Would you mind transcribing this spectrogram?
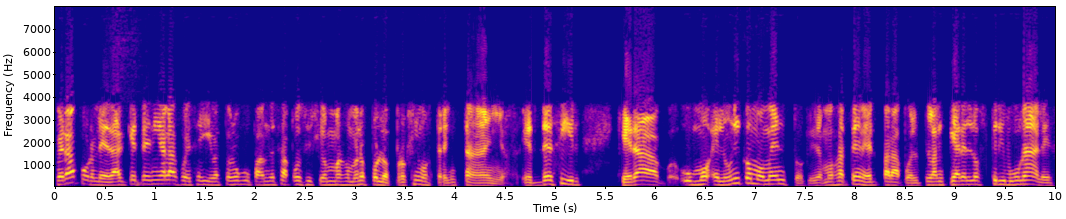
pero por la edad que tenía la jueza, iba a estar ocupando esa posición más o menos por los próximos 30 años. Es decir, que era un el único momento que íbamos a tener para poder plantear en los tribunales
